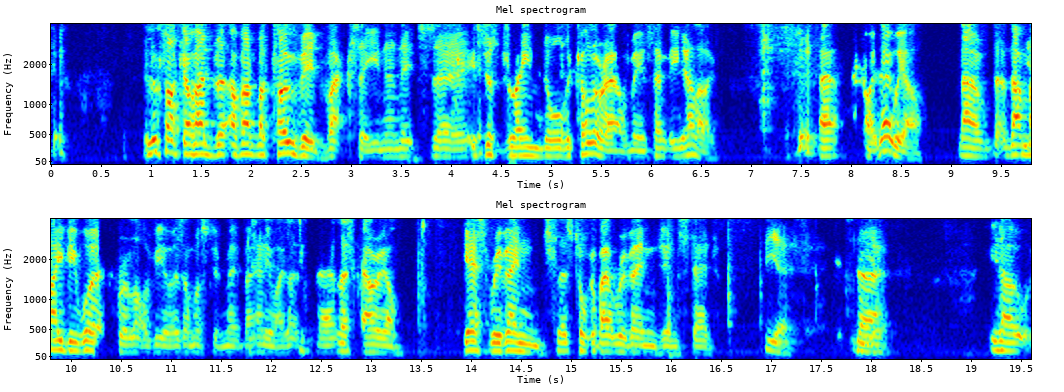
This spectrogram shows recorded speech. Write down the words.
It looks like I've had I've had my COVID vaccine and it's uh, it's just drained all the colour out of me and sent me yellow. Uh, anyway, there we are. Now th- that may be work for a lot of viewers, I must admit. But anyway, let's uh, let's carry on. Yes, revenge. Let's talk about revenge instead. Yes. Uh, yeah. You know,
